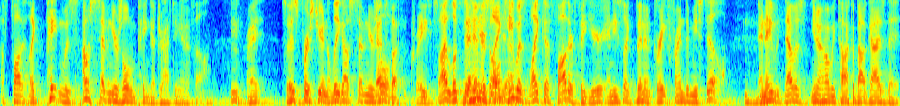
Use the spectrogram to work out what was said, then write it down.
a father. Like Peyton was, I was seven years old when Peyton got drafted in the NFL, hmm. right? So his first year in the league, I was seven years That's old. That's fucking crazy. So I looked Seven at him as like old? he was like a father figure, and he's like been a great friend to me still. Mm-hmm. And they, that was you know how we talk about guys that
